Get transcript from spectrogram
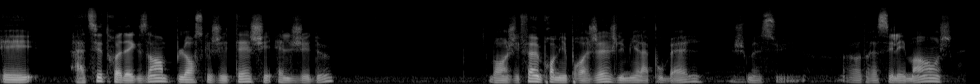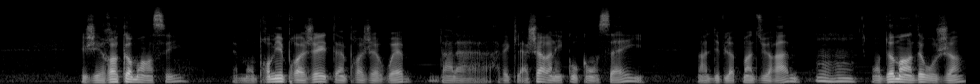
Et à titre d'exemple, lorsque j'étais chez LG2, bon, j'ai fait un premier projet, je l'ai mis à la poubelle, je me suis redressé les manches, et j'ai recommencé. Mon premier projet était un projet web dans la, avec la chaire en éco-conseil dans le développement durable. Mhm. On demandait aux gens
